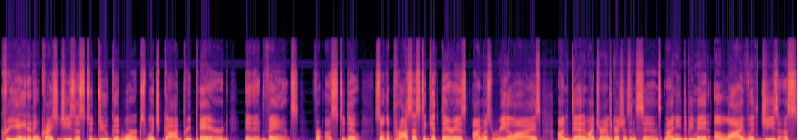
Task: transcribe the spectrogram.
created in Christ Jesus to do good works, which God prepared in advance for us to do. So the process to get there is I must realize I'm dead in my transgressions and sins, and I need to be made alive with Jesus.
